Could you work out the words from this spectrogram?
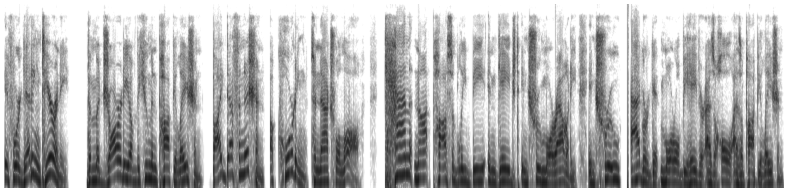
if we're getting tyranny the majority of the human population by definition according to natural law cannot possibly be engaged in true morality, in true aggregate moral behavior as a whole, as a population.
